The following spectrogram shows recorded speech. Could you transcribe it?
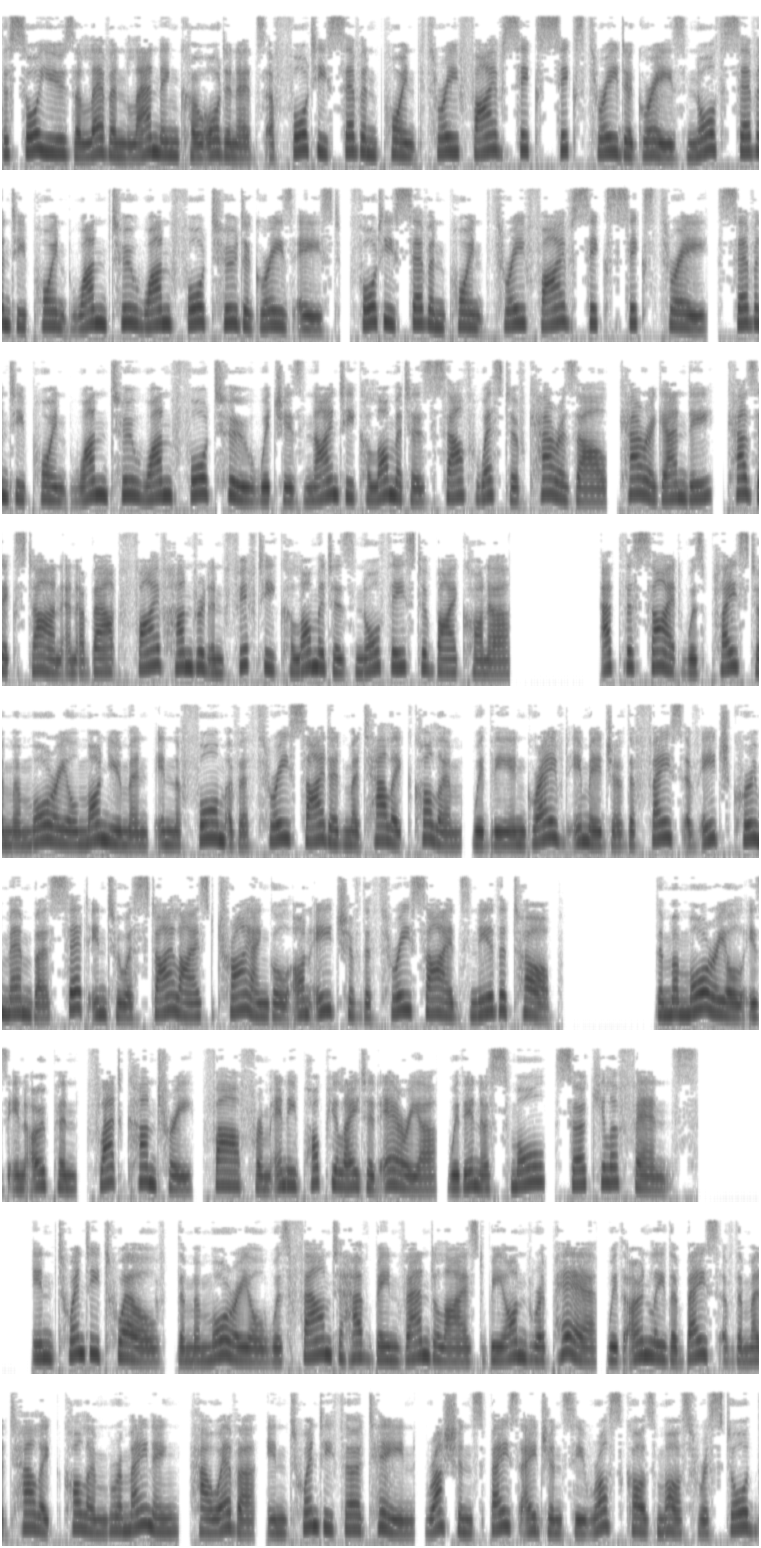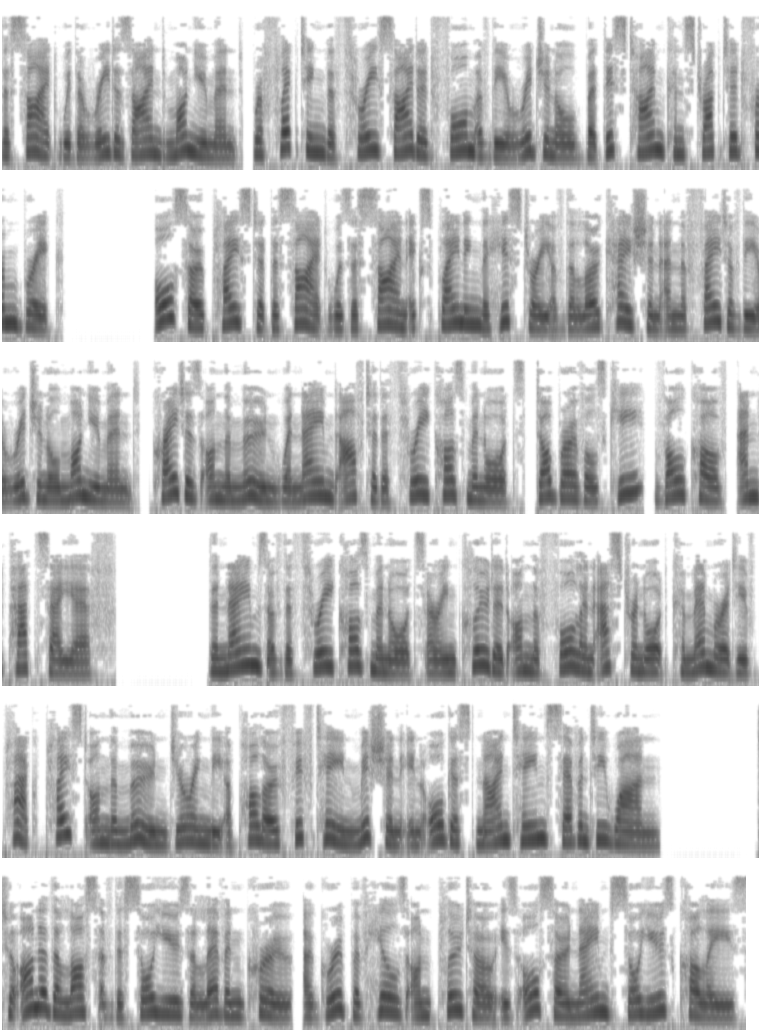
The Soyuz 11 landing coordinates are 47.35663 degrees north 70.12142 degrees east, 47.35663, 70.12142 which is 90 kilometers southwest of Karazhal, Karagandy, Kazakhstan and about 550 kilometers northeast of Baikonur. At the site was placed a memorial monument in the form of a three-sided metallic column, with the engraved image of the face of each crew member set into a stylized triangle on each of the three sides near the top. The memorial is in open, flat country, far from any populated area, within a small, circular fence. In 2012, the memorial was found to have been vandalized beyond repair, with only the base of the metallic column remaining. However, in 2013, Russian space agency Roscosmos restored the site with a redesigned monument, reflecting the three-sided form of the original but this time constructed from brick. Also placed at the site was a sign explaining the history of the location and the fate of the original monument. Craters on the Moon were named after the three cosmonauts, Dobrovolsky, Volkov, and Patsayev. The names of the three cosmonauts are included on the fallen astronaut commemorative plaque placed on the Moon during the Apollo 15 mission in August 1971. To honor the loss of the Soyuz 11 crew, a group of hills on Pluto is also named Soyuz Colles.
